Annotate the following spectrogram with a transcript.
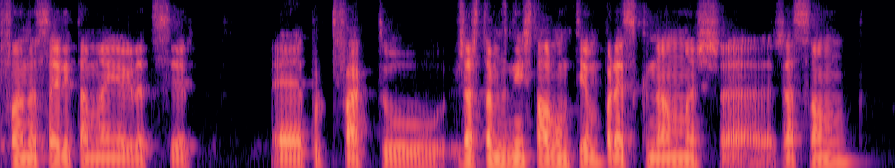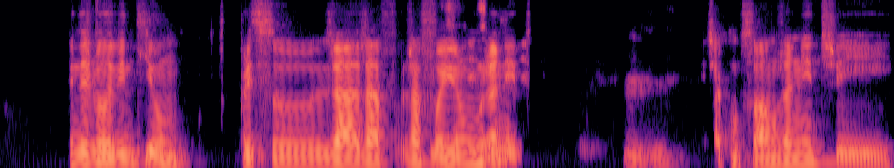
falando a série também agradecer, uh, porque de facto já estamos nisto há algum tempo, parece que não, mas uh, já são em 2021, por isso já, já, já foi uns anitos. Uhum. Já começou há uns anitos e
